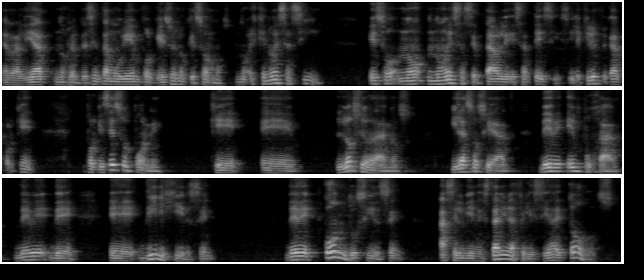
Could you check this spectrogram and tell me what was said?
en realidad nos representa muy bien porque eso es lo que somos. No, es que no es así. Eso no, no es aceptable, esa tesis. Y le quiero explicar por qué. Porque se supone que eh, los ciudadanos y la sociedad debe empujar, debe de eh, dirigirse, debe conducirse hacia el bienestar y la felicidad de todos.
